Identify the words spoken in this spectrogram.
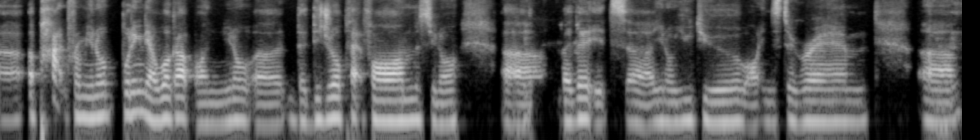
uh, apart from you know putting their work up on you know uh, the digital platforms you know uh, whether it's uh, you know youtube or instagram uh, Mhm.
